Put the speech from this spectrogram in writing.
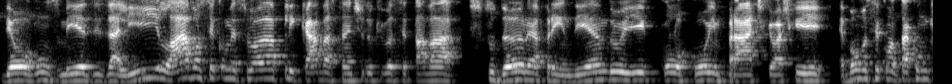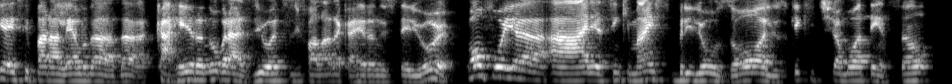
deu alguns meses ali, e lá você começou a aplicar bastante do que você estava estudando e aprendendo e colocou em prática. Eu acho que é bom você contar como que é esse paralelo da, da carreira no Brasil, antes de falar da carreira no exterior. Qual foi a, a área assim que mais brilhou os olhos? O que, que te chamou a atenção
